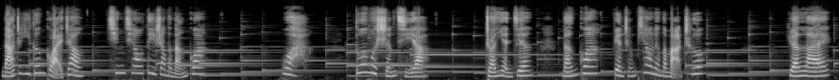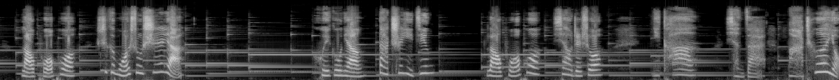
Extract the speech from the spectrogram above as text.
拿着一根拐杖，轻敲地上的南瓜。哇，多么神奇呀！转眼间，南瓜变成漂亮的马车。原来，老婆婆是个魔术师呀！灰姑娘大吃一惊。老婆婆笑着说：“你看，现在马车有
